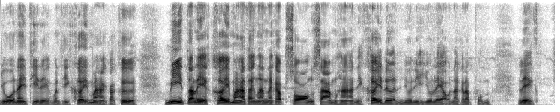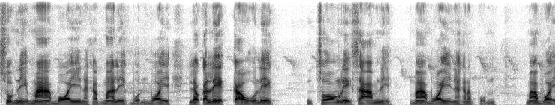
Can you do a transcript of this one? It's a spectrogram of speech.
อยู่ในที่เลขมันสีเคยมากก็คือ มีตะเลขเคยมาทั้งนั้นนะครับสองสามหานี่เคยเดินอยู่นี่อยู่แล้วนะครับผมเลขซุ่มนี่มาบอยนะครับมาเลขบนบอย แล้วก็เลขเก้าเลขสองเลขสามนี่มาบอยนะครับผมมาบอย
